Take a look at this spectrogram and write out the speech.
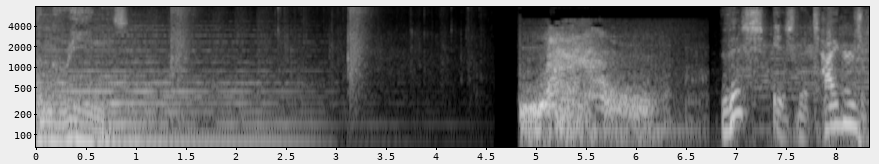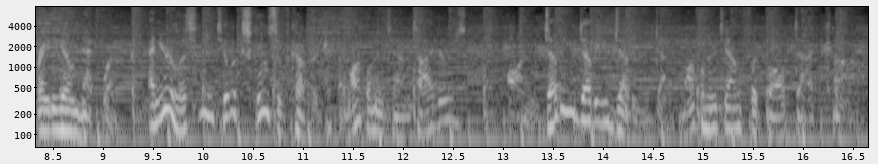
the Marines. This is the Tigers Radio Network, and you're listening to exclusive coverage of the Marple Newtown Tigers on www.marplenewtownfootball.com.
